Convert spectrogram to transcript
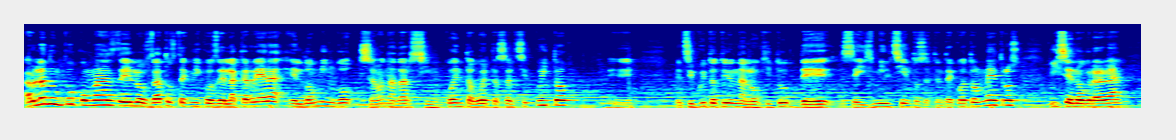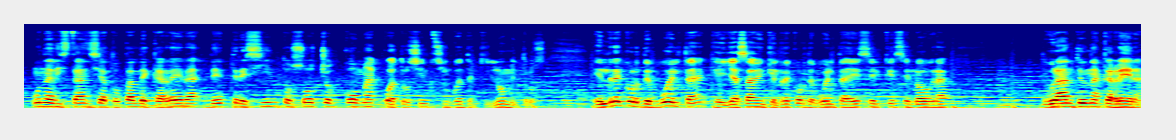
Hablando un poco más de los datos técnicos de la carrera, el domingo se van a dar 50 vueltas al circuito. Eh, el circuito tiene una longitud de 6.174 metros y se logrará una distancia total de carrera de 308,450 kilómetros. El récord de vuelta, que ya saben que el récord de vuelta es el que se logra durante una carrera,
